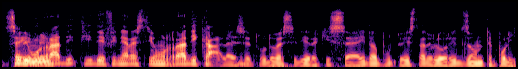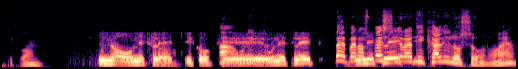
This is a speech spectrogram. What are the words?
sei un radi- ti definiresti un radicale se tu dovessi dire chi sei dal punto di vista dell'orizzonte politico? No, un eclettico. Che, Ah, un eclettico. un eclet- Beh, però spesso i eclettico- radicali lo sono, eh?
